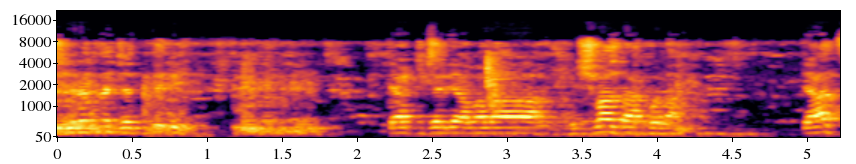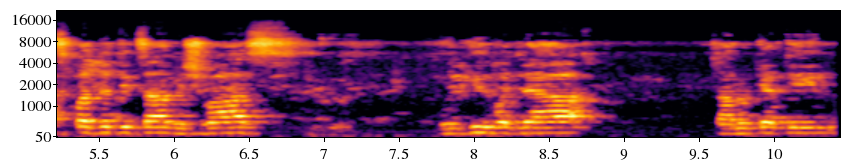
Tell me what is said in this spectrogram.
शहरातल्या जनतेने त्या ठिकाणी आम्हाला विश्वास दाखवला त्याच पद्धतीचा विश्वास उदगीरमधल्या तालुक्यातील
